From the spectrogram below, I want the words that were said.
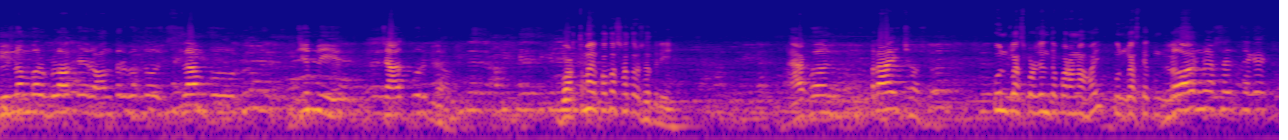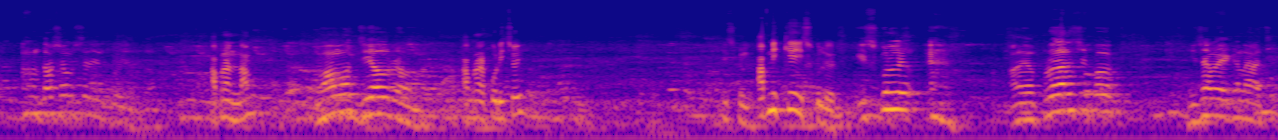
দুই নম্বর ব্লকের অন্তর্গত ইসলামপুর জিপি চাঁদপুর গ্রাম। বর্তমানে কত ছাত্রছাত্রী? এখন প্রায় ছশো। কোন ক্লাস পর্যন্ত পড়ানো হয়? কোন ক্লাস থেকে কোন লোয়ার নার্সারি থেকে দশম শ্রেণি পর্যন্ত। আপনার নাম? মোহাম্মদ জিয়াউর রহমান। আপনার পরিচয়? স্কুল। আপনি কে স্কুলের? স্কুল প্রধান শিক্ষক হিসাবে এখানে আছি।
